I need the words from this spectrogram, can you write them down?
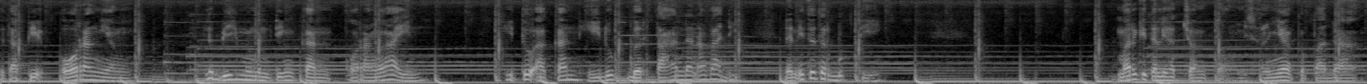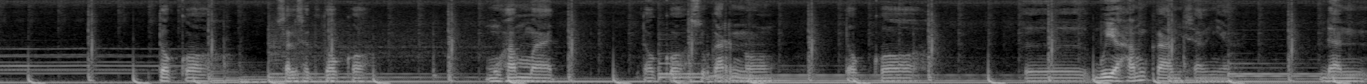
Tetapi orang yang lebih mementingkan orang lain itu akan hidup bertahan dan abadi. Dan itu terbukti mari kita lihat contoh misalnya kepada tokoh salah satu tokoh Muhammad tokoh Soekarno tokoh eh, Buya Hamka misalnya dan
